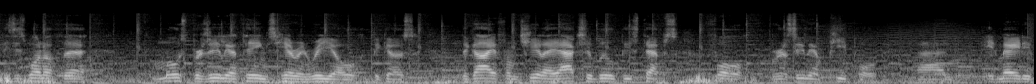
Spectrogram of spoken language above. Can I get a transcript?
this is one of the most Brazilian things here in Rio because the guy from Chile actually built these steps for Brazilian people and it made it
